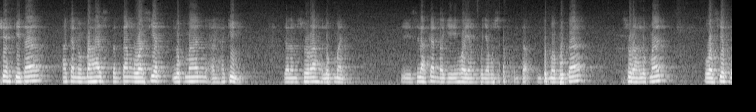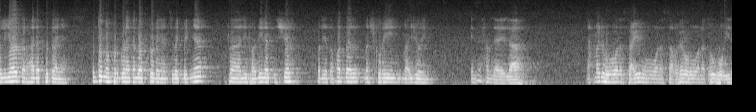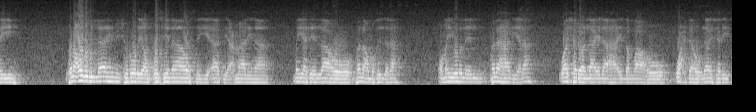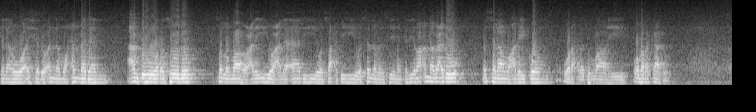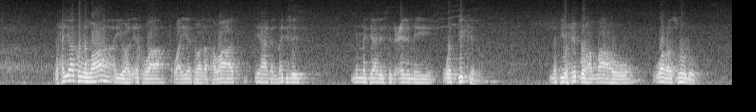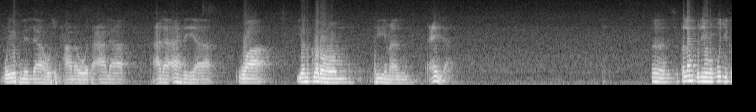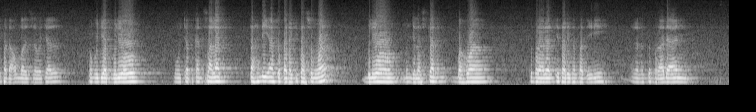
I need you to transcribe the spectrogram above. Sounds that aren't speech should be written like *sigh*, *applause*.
syekh kita akan membahas tentang wasiat Luqman al-Hakim dalam surah Luqman. Silakan bagi ikhwan yang punya mushaf untuk untuk membuka surah Luqman wasiat beliau terhadap putranya untuk mempergunakan waktu dengan sebaik-baiknya fa li fadilati syekh falyatafaddal mashkurin ma'jurin. Alhamdulillah نحمده ونستعينه ونستغفره ونتوب إليه ونعوذ بالله من شرور أنفسنا وسيئات أعمالنا. من يهده الله فلا مضل له ومن يضلل فلا هادي له وأشهد أن لا إله إلا الله وحده لا شريك له وأشهد أن محمدا عبده ورسوله صلى الله عليه وعلى آله وصحبه وسلم تسليما كثيرا. أما بعد فالسلام عليكم ورحمة الله وبركاته. وحياكم الله أيها الإخوة وأيتها الأخوات في هذا المجلس من مجالس العلم والذكر التي يحبها الله ورسوله ويثني الله سبحانه وتعالى على أهلها ويذكرهم في من عنده. Setelah beliau memuji kepada Allah Azza wa Jal kemudian beliau mengucapkan salam tahniah kepada kita semua. Beliau menjelaskan bahwa keberadaan kita di tempat ini adalah keberadaan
